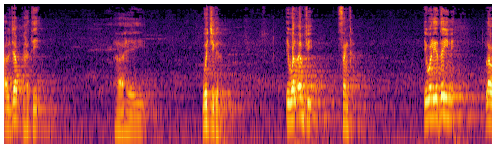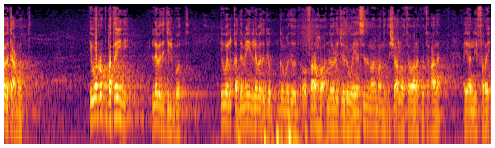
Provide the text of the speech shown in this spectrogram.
aljabhati wejiga iwalanfi sanka iwalyadayni labada gacmood iwalrukbatayni labada jilbood. Iwalqadamayni labada gomadood oo faraho loola jeedo weya sida noo imaan doonta insha allahu tabaaraka watacaala ayaa lii faray.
